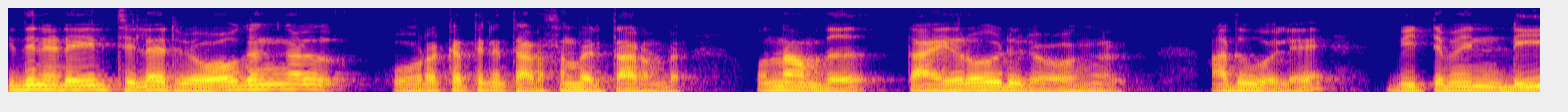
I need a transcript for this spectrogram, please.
ഇതിനിടയിൽ ചില രോഗങ്ങൾ ഉറക്കത്തിന് തടസ്സം വരുത്താറുണ്ട്. ഒന്നാമത് തൈറോയിഡ് രോഗങ്ങൾ. അതുപോലെ വിറ്റമിൻ ഡി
